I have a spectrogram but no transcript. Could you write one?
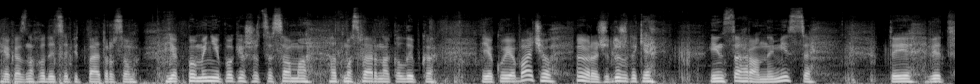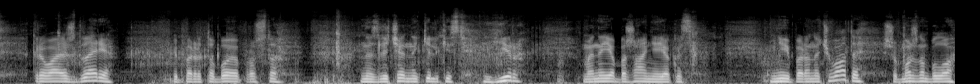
яка знаходиться під Петрусом. Як по мені, поки що це сама атмосферна колибка, яку я бачив. Ну, коротше, дуже таке інстаграмне місце. Ти відкриваєш двері і перед тобою просто незліченна кількість гір. У мене є бажання якось в ній переночувати, щоб можна було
